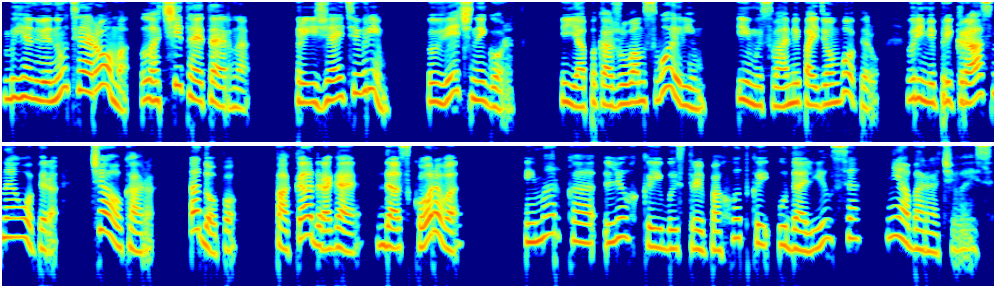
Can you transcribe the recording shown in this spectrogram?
Бьенвенуте Рома, лачита этерна. Приезжайте в Рим, в вечный город. Я покажу вам свой Рим, и мы с вами пойдем в оперу. В Риме прекрасная опера. Чао, Кара. Адопо. Пока, дорогая, до скорого!» И Марка легкой и быстрой походкой удалился, не оборачиваясь.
